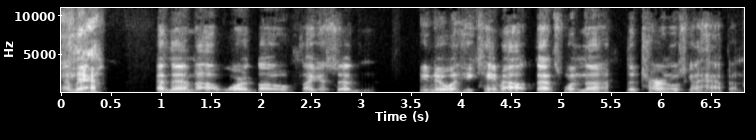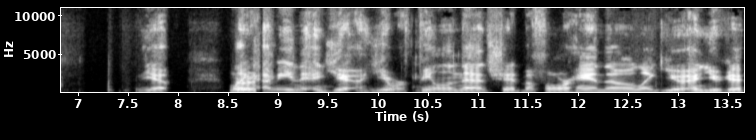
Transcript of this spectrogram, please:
And then, yeah, and then uh, Wardlow, like I said, you knew when he came out, that's when the the turn was going to happen. yep. Like I mean, eh, you you were feeling that shit beforehand though. Like you and you could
